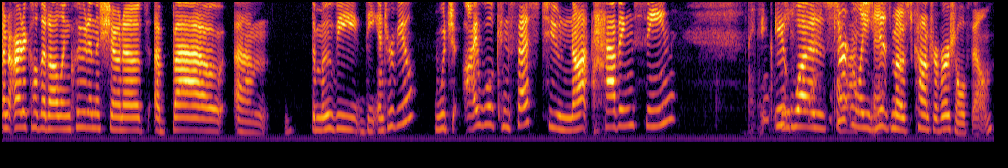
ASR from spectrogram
an article that I'll include in the show notes about um, the movie The Interview, which I will confess to not having seen. I think It Lisa- I was certainly it. his most controversial film.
